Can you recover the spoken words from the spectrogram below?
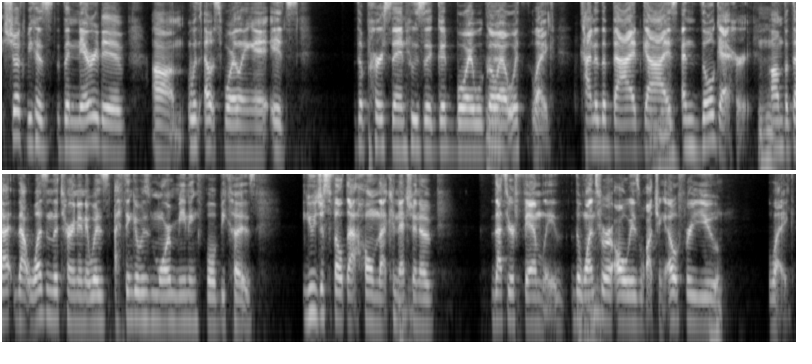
shook because the narrative, um, without spoiling it, it's the person who's a good boy will go Yeah. out with like kind of the bad guys Mm-hmm. and they'll get hurt um, but that that wasn't the turn and it was i think it was more meaningful because you just felt that home that connection of that's your family the ones who are always watching out for you like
